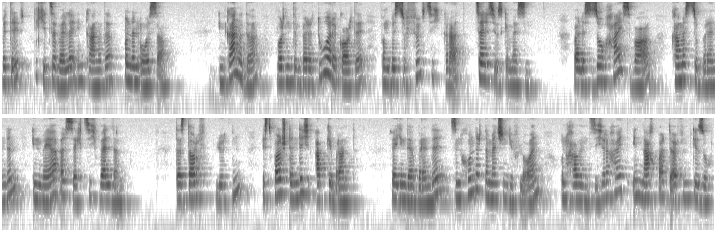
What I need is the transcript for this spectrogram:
betrifft die Hitzewelle in Kanada und den USA. In Kanada wurden Temperaturrekorde von bis zu 50 Grad Celsius gemessen. Weil es so heiß war, kam es zu Bränden in mehr als 60 Wäldern. Das Dorf Lütten ist vollständig abgebrannt. Wegen der Brände sind hunderte Menschen geflohen und haben Sicherheit in Nachbardörfern gesucht.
